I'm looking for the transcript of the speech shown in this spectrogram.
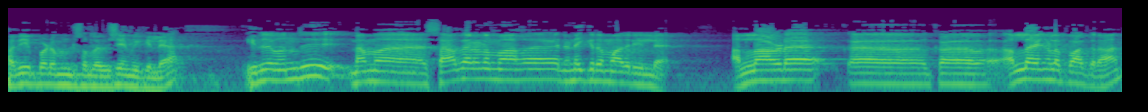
பதியப்படும் என்று சொல்ற விஷயம் இல்லை இது வந்து நம்ம சாதாரணமாக நினைக்கிற மாதிரி இல்லை. அல்லாவோட அல்லாஹ் எங்களை பார்க்கிறான்.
